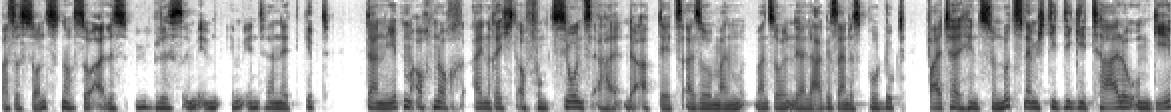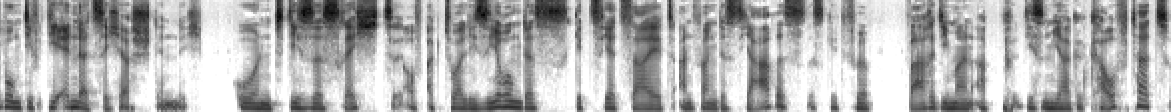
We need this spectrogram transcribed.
was es sonst noch so alles Übles im, im, im Internet gibt. Daneben auch noch ein Recht auf funktionserhaltende Updates. Also man, man soll in der Lage sein, das Produkt weiterhin zu nutzen, nämlich die digitale Umgebung, die, die ändert sich ja ständig. Und dieses Recht auf Aktualisierung, das gibt's jetzt seit Anfang des Jahres. Das gilt für Ware, die man ab diesem Jahr gekauft hat.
